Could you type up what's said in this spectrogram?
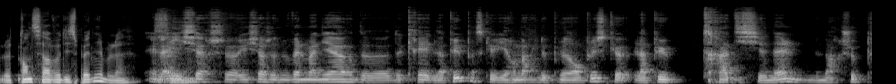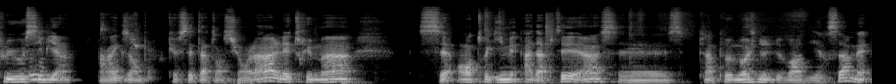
le temps de cerveau disponible. Et là, ils cherchent, euh, ils cherchent de nouvelles manières de, de créer de la pub parce qu'ils remarquent de plus en plus que la pub traditionnelle ne marche plus aussi bien. Par exemple, que cette attention-là, l'être humain, c'est entre guillemets adapté. Hein, c'est un peu moche de devoir dire ça, mais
